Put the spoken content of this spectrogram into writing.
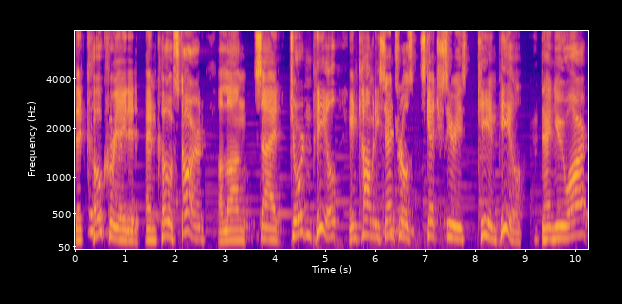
that co created and co starred alongside Jordan Peele in Comedy Central's sketch series Key and Peele, then you are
